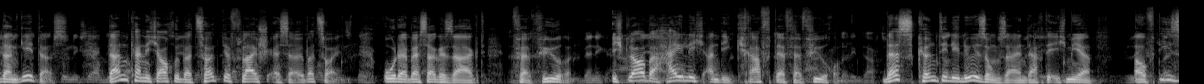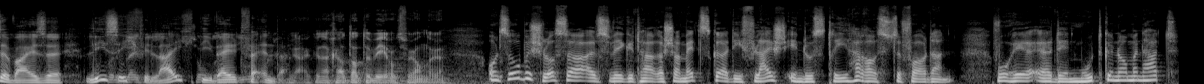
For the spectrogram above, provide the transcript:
dann geht das. Dann kann ich auch überzeugte Fleischesser überzeugen. Oder besser gesagt, verführen. Ich glaube heilig an die Kraft der Verführung. Das könnte die Lösung sein, dachte ich mir. Auf diese Weise ließ sich vielleicht die Welt verändern. Und so beschloss er als vegetarischer Metzger die Fleischindustrie herauszufordern. Woher er den Mut genommen hat?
